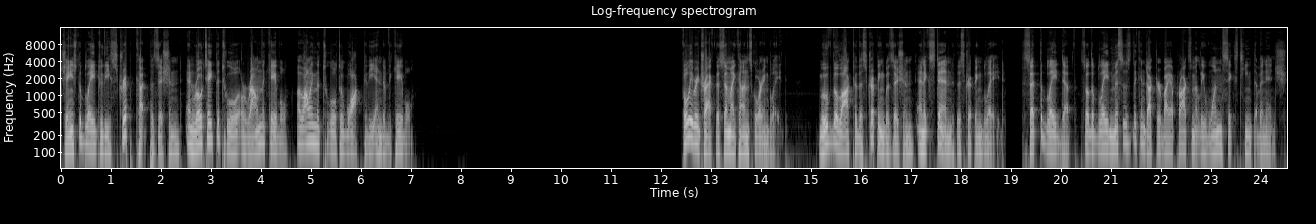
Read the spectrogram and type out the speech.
change the blade to the strip cut position and rotate the tool around the cable, allowing the tool to walk to the end of the cable. Fully retract the semicon scoring blade. Move the lock to the stripping position and extend the stripping blade. Set the blade depth so the blade misses the conductor by approximately 1 16th of an inch.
